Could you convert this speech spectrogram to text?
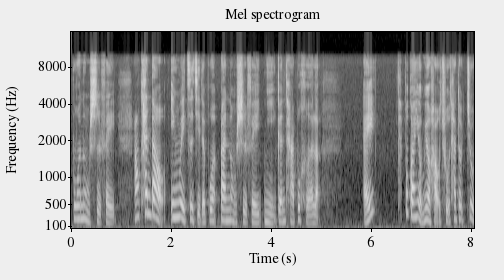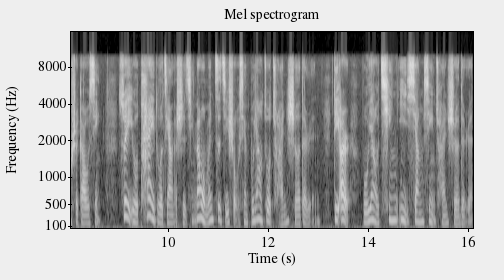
拨弄是非，然后看到因为自己的拨搬弄是非，你跟他不和了，哎。他不管有没有好处，他都就是高兴，所以有太多这样的事情。那我们自己首先不要做传舌的人，第二不要轻易相信传舌的人，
